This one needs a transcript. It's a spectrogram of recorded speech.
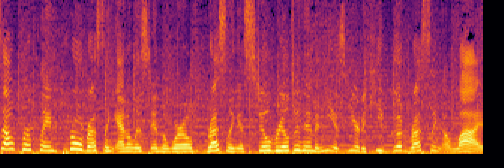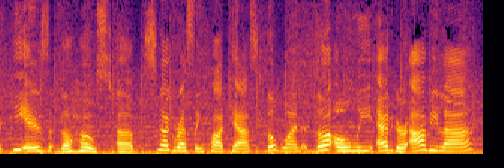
self proclaimed pro wrestling analyst in the world. Wrestling is still real to him, and he is here to keep good wrestling alive. He is the host of Snug Wrestling Podcast, the one, the only Edgar Avila.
